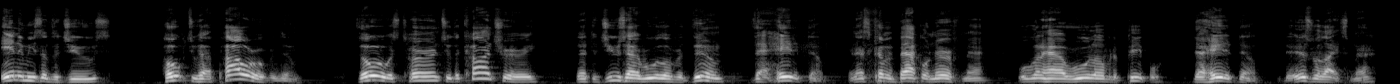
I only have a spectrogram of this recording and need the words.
enemies of the Jews hoped to have power over them, though it was turned to the contrary, that the Jews had rule over them that hated them. And that's coming back on earth, man. We're going to have rule over the people that hated them, the Israelites, man.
